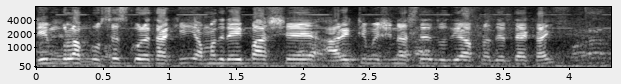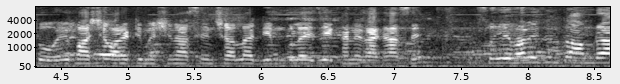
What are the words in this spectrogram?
ডিমগুলা প্রসেস করে থাকি। আমাদের এই পাশে আরেকটি মেশিন আছে যদি আপনাদের দেখাই। তো এই পাশে আরেকটি মেশিন আছে ইনশাল্লাহ ডিমগুলো যে এখানে রাখা আছে। সো এভাবে কিন্তু আমরা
